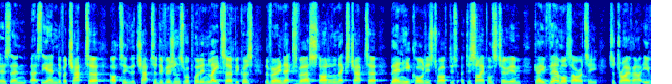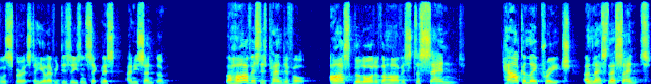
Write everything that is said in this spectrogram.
There's then, that's the end of a chapter. Obviously, the chapter divisions were put in later because the very next verse, start of the next chapter, then he called his 12 uh, disciples to him, gave them authority to drive out evil spirits, to heal every disease and sickness, and he sent them. The harvest is plentiful. Ask the Lord of the harvest to send. How can they preach unless they're sent?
